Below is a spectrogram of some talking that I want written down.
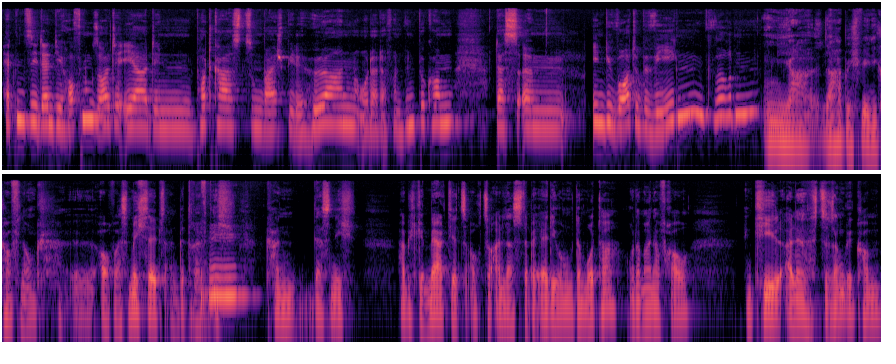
Hätten Sie denn die Hoffnung, sollte er den Podcast zum Beispiel hören oder davon Wind bekommen, dass ähm, ihn die Worte bewegen würden? Ja, da habe ich wenig Hoffnung, äh, auch was mich selbst anbetrifft. Mhm. Ich kann das nicht, habe ich gemerkt, jetzt auch zu Anlass der Beerdigung der Mutter oder meiner Frau in Kiel alle zusammengekommen.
